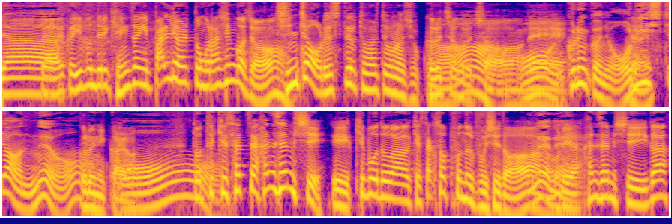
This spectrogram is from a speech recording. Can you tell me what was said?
야 네, 그러니까 이분들이 굉장히 빨리 활동을 하신 거죠. 진짜 어렸을 때부터 활동을 하셨구나. 그렇죠, 그렇죠. 오, 네. 그러니까요. 어리시지 않네요. 그러니까요. 오. 또 특히 셋째 한샘 씨, 이 키보드와 이렇게 색소폰을 부시던 네네. 우리 한샘 씨가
